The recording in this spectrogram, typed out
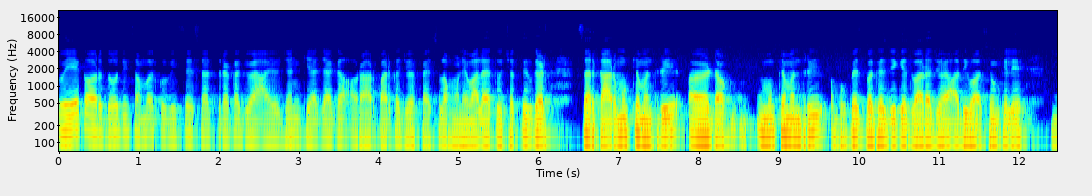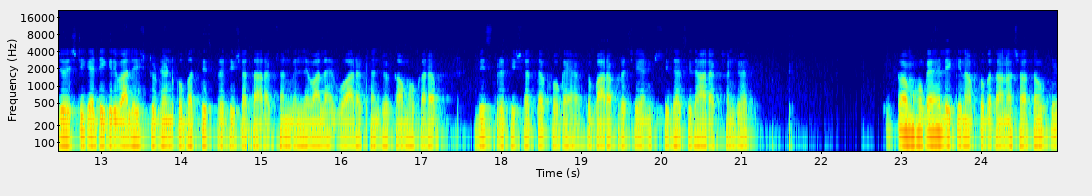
तो एक और दो दिसंबर को विशेष सत्र का जो है आयोजन किया जाएगा और आर पार का जो है फैसला होने वाला है। तो छत्तीसगढ़ सरकार, मुख्यमंत्री मुख्यमंत्री भूपेश बघेल जी के द्वारा जो है आदिवासियों के लिए जो एस टी कैटेगरी वाले स्टूडेंट को बत्तीस प्रतिशत आरक्षण मिलने वाला है, वो आरक्षण जो है कम होकर अब बीस प्रतिशत तक हो गया है। तो बारह प्रतिशत सीधा सीधा आरक्षण जो है कम हो गया है। लेकिन आपको बताना चाहता हूँ कि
